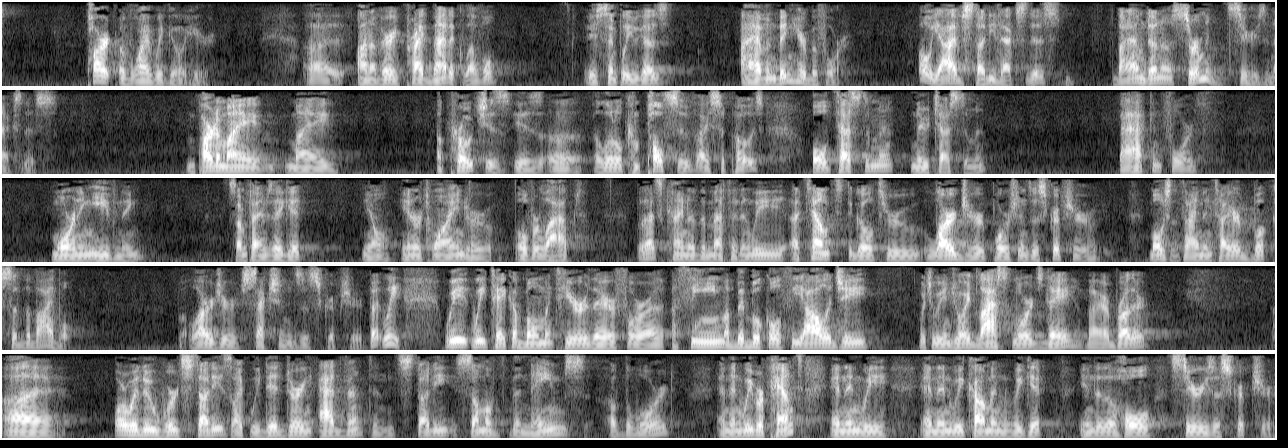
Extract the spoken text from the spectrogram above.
part of why we go here. Uh, on a very pragmatic level, is simply because I haven't been here before. Oh, yeah, I've studied Exodus, but I haven't done a sermon series in Exodus. And part of my, my approach is, is a, a little compulsive, I suppose. Old Testament, New Testament, back and forth, morning, evening. Sometimes they get, you know, intertwined or overlapped, but that's kind of the method. And we attempt to go through larger portions of Scripture, most of the time, entire books of the Bible, but larger sections of Scripture. But we, we, we take a moment here or there for a, a theme, a biblical theology, which we enjoyed last Lord's Day by our brother. Uh, or we do word studies like we did during Advent and study some of the names of the Lord. And then we repent, and then we, and then we come and we get into the whole series of Scripture.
